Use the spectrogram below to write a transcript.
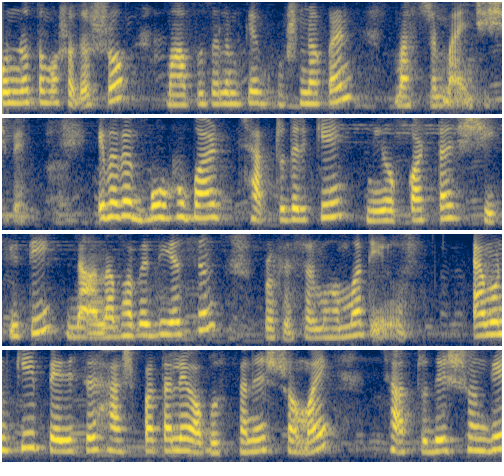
অন্যতম সদস্য মাহফুজ আলমকে ঘোষণা করেন মাস্টার মাইন্ড হিসেবে। এভাবে বহুবার ছাত্রদেরকে নিয়োগকর্তার স্বীকৃতি নানাভাবে দিয়েছেন প্রফেসর মোহাম্মদ ইউনুস। এমনকি প্যারিসের হাসপাতালে অবস্থানের সময় ছাত্রদের সঙ্গে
